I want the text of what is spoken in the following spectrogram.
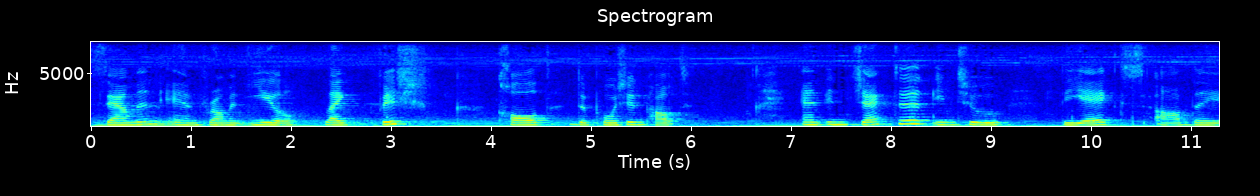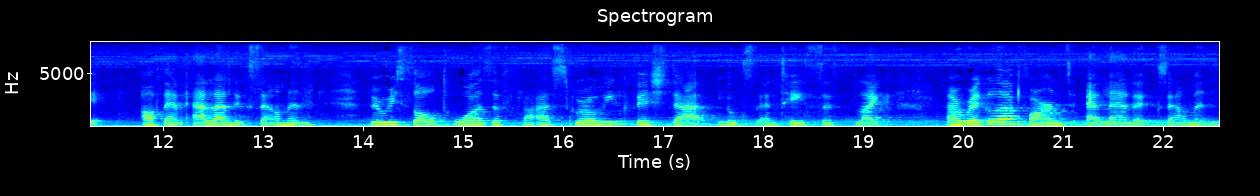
salmon and from an eel like fish called the poison pout and injected into the eggs of the of an Atlantic salmon. The result was a fast-growing fish that looks and tastes like a regular farmed Atlantic salmon.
